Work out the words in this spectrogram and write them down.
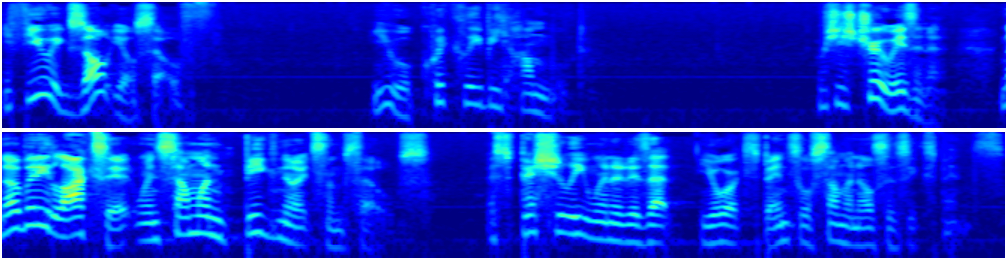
if you exalt yourself, you will quickly be humbled. Which is true, isn't it? Nobody likes it when someone big notes themselves, especially when it is at your expense or someone else's expense.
